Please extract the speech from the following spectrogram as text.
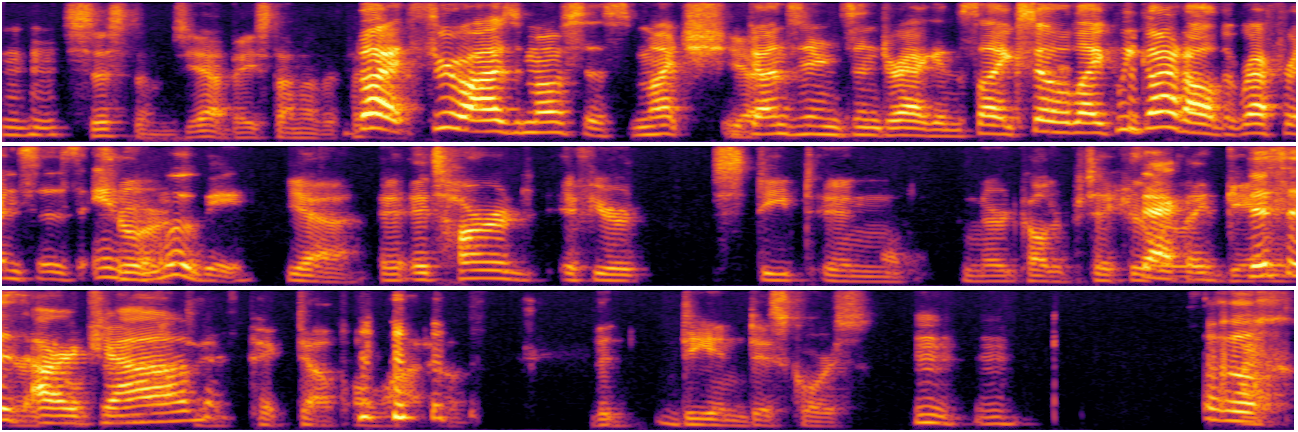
Mhm. systems, yeah, based on other things. But through osmosis, much Yeah. Dungeons and Dragons. Like so, like we got all the references in Sure. the movie. yeah, it's hard if you're steeped in nerd culture, particularly Exactly. This is our culture, job. to have picked up a lot of the D and discourse. Mhm. Ugh.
